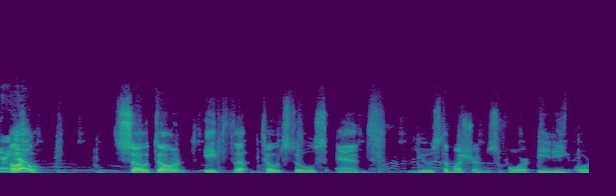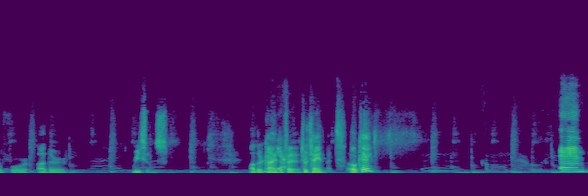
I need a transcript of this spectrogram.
There you go. oh, so don't eat the toadstools and use the mushrooms for eating or for other reasons, other kind of entertainment. Okay. And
